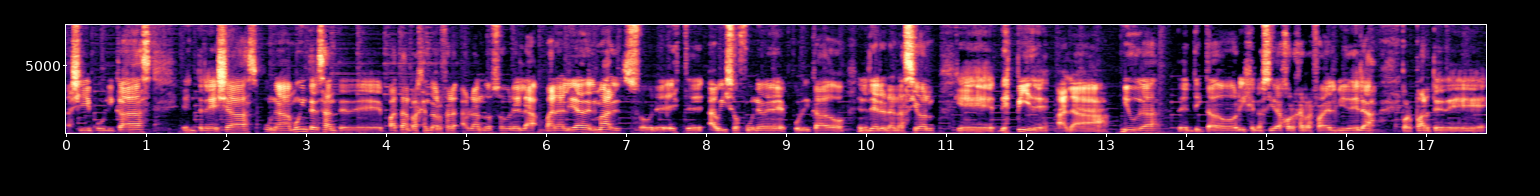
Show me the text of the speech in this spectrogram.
allí publicadas, entre ellas una muy interesante de Patán Rajendorfer hablando sobre la banalidad del mal, sobre este aviso fúnebre publicado en el diario La Nación que despide a la viuda del dictador y genocida Jorge Rafael Videla por parte de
